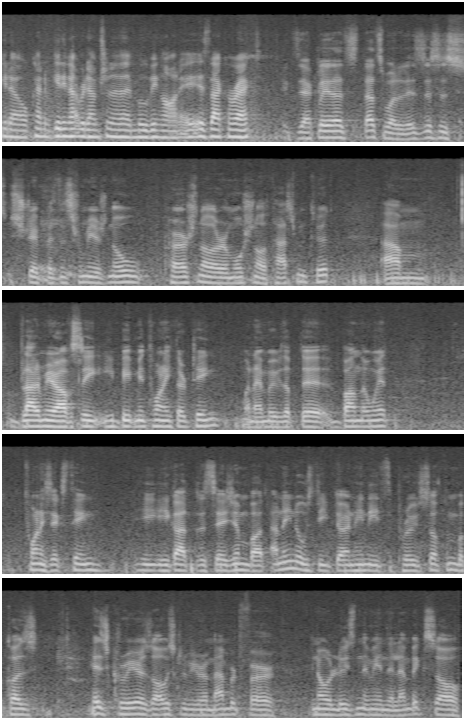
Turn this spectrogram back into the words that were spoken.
you know, kind of getting that redemption and then moving on. Is that correct? Exactly, that's that's what it is. This is straight business for me. There's no personal or emotional attachment to it. Um, Vladimir, obviously, he beat me in 2013 when I moved up to bantamweight. 2016, he, he got the decision, but and he knows deep down he needs to prove something because his career is always going to be remembered for you know losing to me in the Olympics. So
